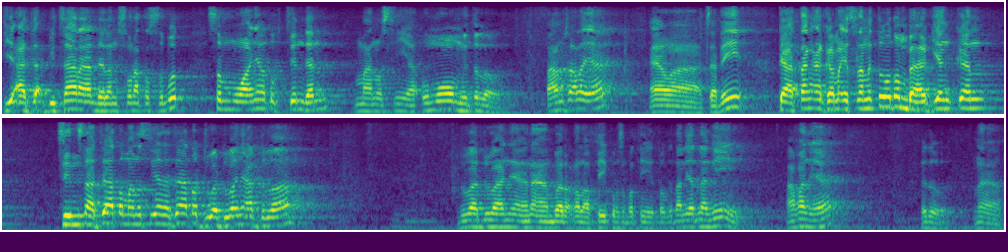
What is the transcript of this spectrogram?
diajak bicara dalam surat tersebut semuanya untuk jin dan manusia umum gitu loh. Paham salah ya? Ewa jadi datang agama Islam itu untuk membahagiakan jin saja atau manusia saja atau dua-duanya Abdullah? Dua-duanya. Nah barakallahu fikum seperti itu. Kita lihat lagi. Apa ya? Itu. Nah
